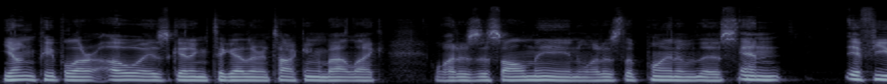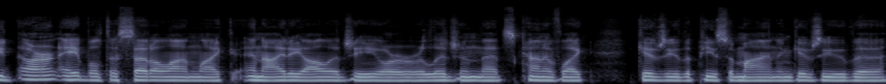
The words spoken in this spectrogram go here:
young people are always getting together and talking about like, what does this all mean? What is the point of this? And if you aren't able to settle on like an ideology or a religion that's kind of like gives you the peace of mind and gives you the,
